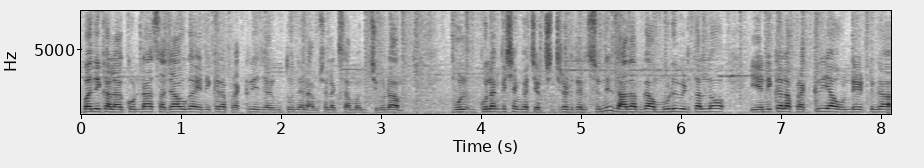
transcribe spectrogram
ఇబ్బంది కలగకుండా సజావుగా ఎన్నికల ప్రక్రియ జరుగుతుంది అనే అంశాలకు సంబంధించి కూడా కూలంకషంగా చర్చించినట్టు తెలుస్తుంది. దాదాపుగా మూడు విడతల్లో ఈ ఎన్నికల ప్రక్రియ ఉండేట్టుగా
